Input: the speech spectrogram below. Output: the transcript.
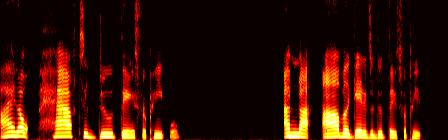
I don't have to do things for people. I'm not obligated to do things for people.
